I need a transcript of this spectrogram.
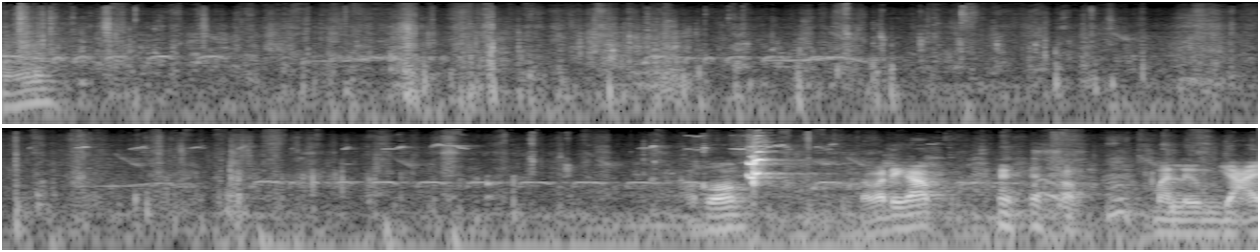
ครับผม สวัสดีครับ มาลืมย้าย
